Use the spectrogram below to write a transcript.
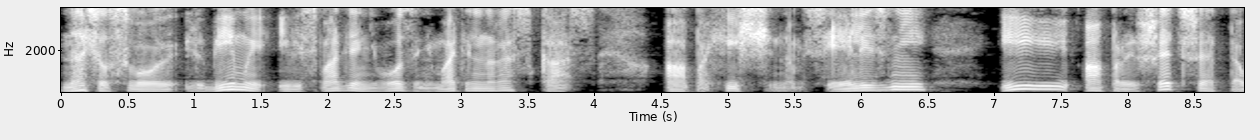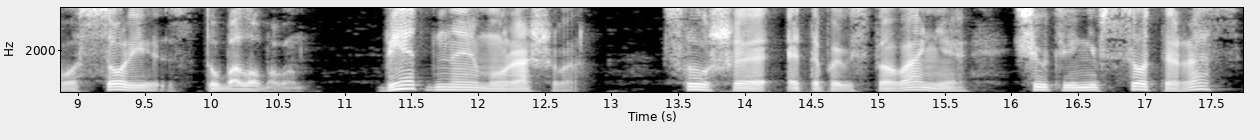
начал свой любимый и весьма для него занимательный рассказ о похищенном селезни и о происшедшей от того ссоре с Дуболобовым. Бедная Мурашева, слушая это повествование, чуть ли не в сотый раз,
